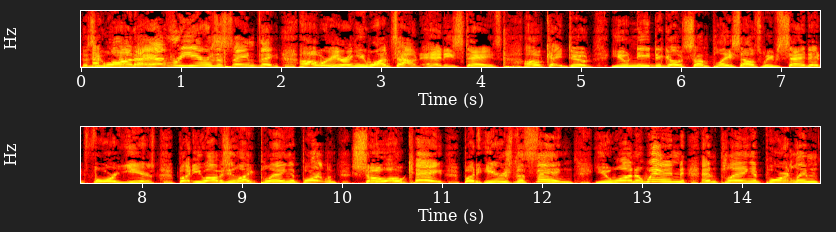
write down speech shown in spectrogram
Does he want out? Every year is the same thing. Oh, we're hearing he wants out and he stays. Okay, dude, you need to go someplace else. We've said it for years, but you obviously like playing in Portland. So, okay. But here's the thing. You want to win and playing in Portland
